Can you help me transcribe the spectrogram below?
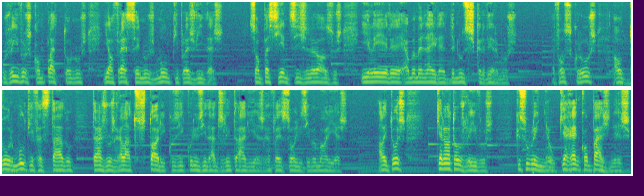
Os livros completam-nos e oferecem-nos múltiplas vidas. São pacientes e generosos, e ler é uma maneira de nos escrevermos. Afonso Cruz, autor multifacetado, traz-nos relatos históricos e curiosidades literárias, reflexões e memórias. Há leitores que anotam os livros, que sublinham, que arrancam páginas,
